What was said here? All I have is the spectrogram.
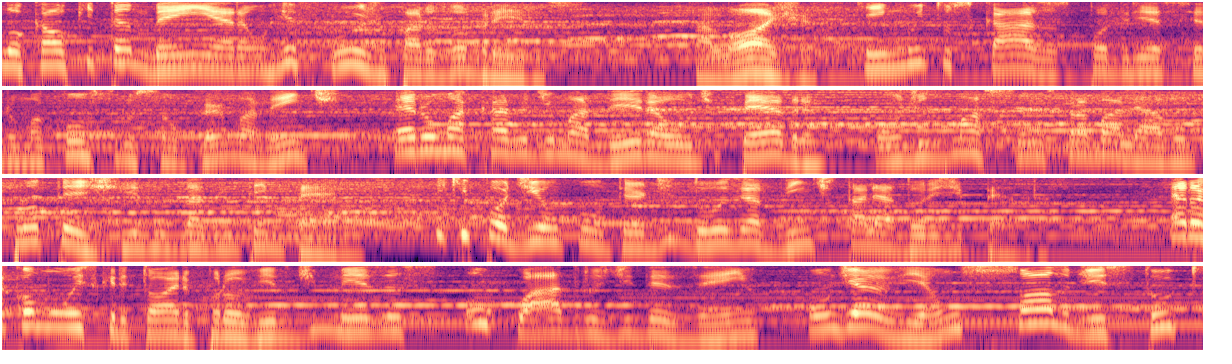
local que também era um refúgio para os obreiros. A loja, que em muitos casos poderia ser uma construção permanente, era uma casa de madeira ou de pedra, onde os maçons trabalhavam protegidos das intempéries e que podiam conter de 12 a 20 talhadores de pedras. Era como um escritório provido de mesas ou quadros de desenho onde havia um solo de estuque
